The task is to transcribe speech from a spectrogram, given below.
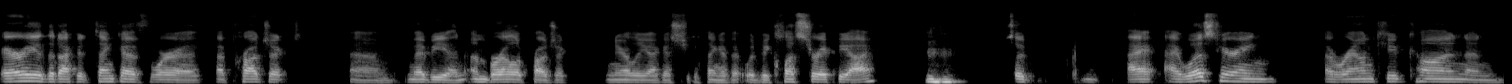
area that I could think of where a, a project, um, maybe an umbrella project, nearly, I guess you could think of it, would be cluster API. Mhm. So I, I was hearing around KubeCon and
